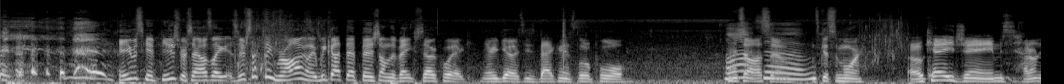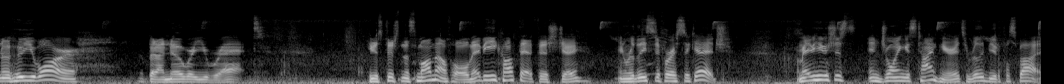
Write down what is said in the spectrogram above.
he goes. he was confused for a second. I was like, is there something wrong? Like, we got that fish on the bank so quick. There he goes. He's back in his little pool. That's awesome. awesome. Let's get some more. Okay, James. I don't know who you are, but I know where you were at. He was fishing the smallmouth hole. Maybe he caught that fish, Jay, and released it for us to catch. Or maybe he was just enjoying his time here. It's a really beautiful spot.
